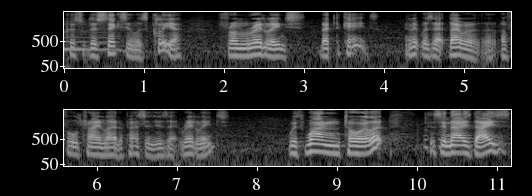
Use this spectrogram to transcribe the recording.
because the section was clear from Redlynch back to Cairns, and it was that they were a, a full train load of passengers at Redlynch, with one toilet, because in those days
